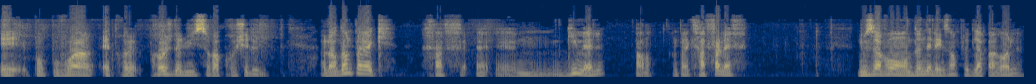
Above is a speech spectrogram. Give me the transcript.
et pour pouvoir être proche de lui, se rapprocher de lui. Alors dans le Perek euh, euh, Gimel, pardon, dans le Perek Rafalef, nous avons donné l'exemple de la parole,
